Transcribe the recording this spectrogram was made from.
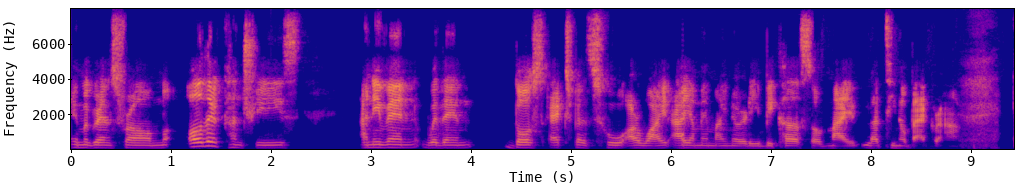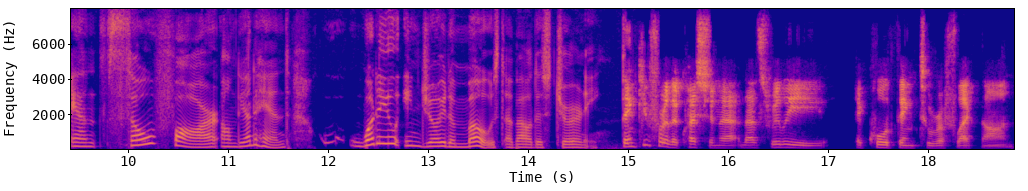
immigrants from other countries. And even within those expats who are white, I am a minority because of my Latino background. And so far, on the other hand, what do you enjoy the most about this journey? Thank you for the question. That that's really a cool thing to reflect on.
